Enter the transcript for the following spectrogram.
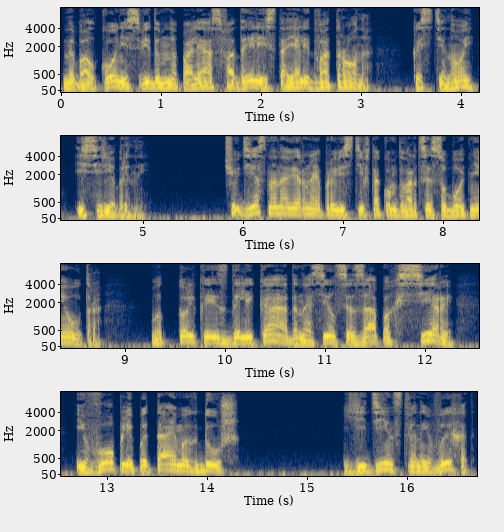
На балконе с видом на поля асфаделей стояли два трона — костяной и серебряный. Чудесно, наверное, провести в таком дворце субботнее утро — вот только издалека доносился запах серы и вопли пытаемых душ. Единственный выход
